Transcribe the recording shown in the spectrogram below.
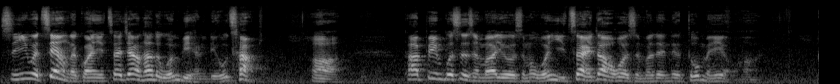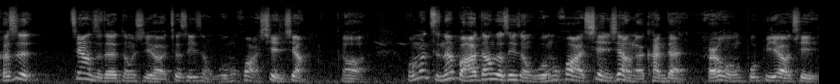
是因为这样的关系，再加上他的文笔很流畅，啊，他并不是什么有什么文以载道或什么的，那都没有啊。可是这样子的东西啊，就是一种文化现象啊，我们只能把它当做是一种文化现象来看待，而我们不必要去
